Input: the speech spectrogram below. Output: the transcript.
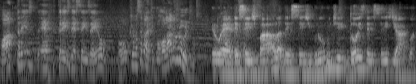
Rola 3, é, 3D6 aí, ou, ou o que você fala, tipo, rolar no grude. Eu é D6 de bala, D6 de grude, 2 D6 de água.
